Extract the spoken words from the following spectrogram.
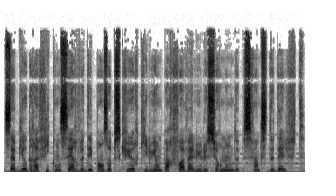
sa biographie conserve des pans obscurs qui lui ont parfois valu le surnom de Sphinx de Delft.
